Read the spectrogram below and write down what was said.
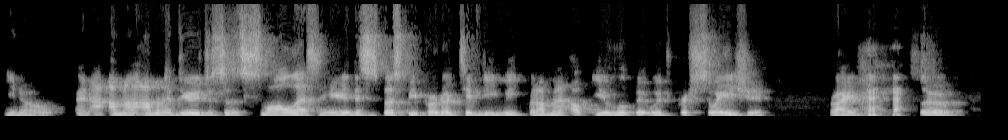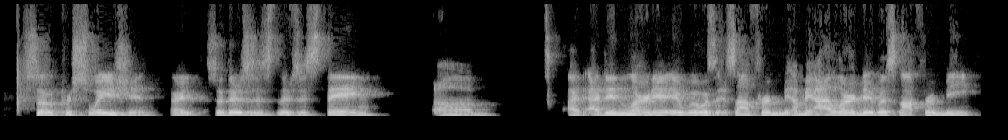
you know, and I- I'm not, I'm gonna do just a small lesson here. This is supposed to be productivity week, but I'm gonna help you a little bit with persuasion, right? so so persuasion right so there's this there's this thing um I, I didn't learn it it was it's not from me i mean i learned it but it's not from me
